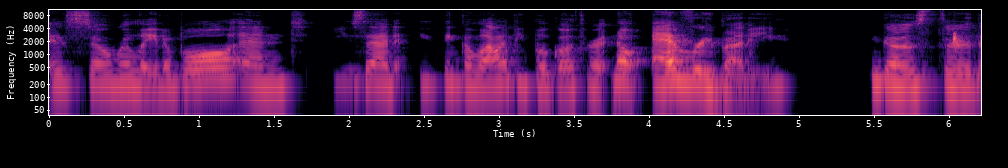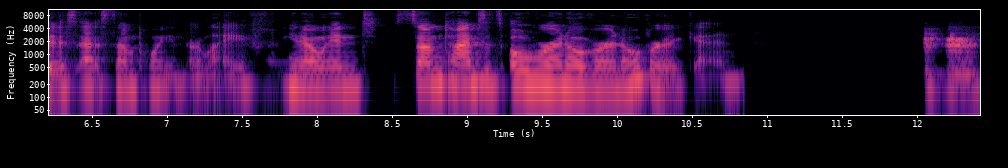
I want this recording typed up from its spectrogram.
is so relatable. And you said you think a lot of people go through it. No, everybody goes through this at some point in their life, you know, and sometimes it's over and over and over again. Mm-hmm.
